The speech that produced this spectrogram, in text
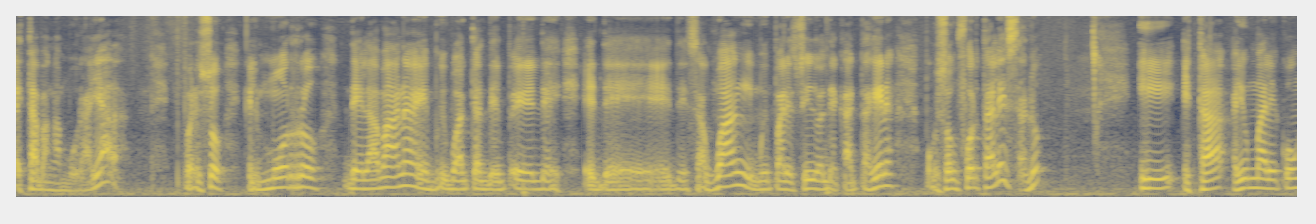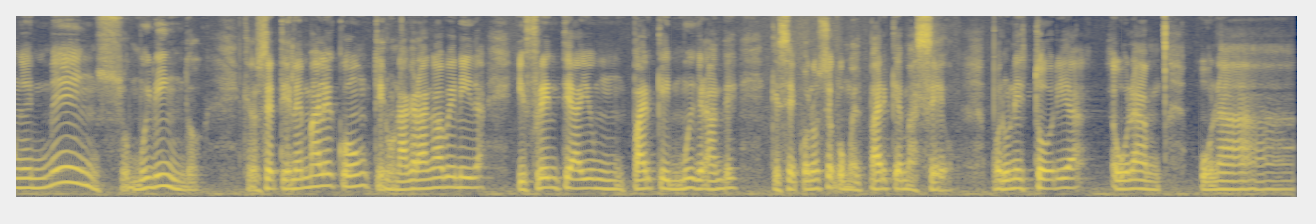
estaban amuralladas. Por eso el morro de La Habana es igual que el de, de, San Juan y muy parecido al de Cartagena, porque son fortalezas, ¿no? Y está, hay un malecón inmenso, muy lindo, entonces tiene el malecón, tiene una gran avenida y frente hay un parque muy grande que se conoce como el Parque Maceo, por una historia, una, una,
